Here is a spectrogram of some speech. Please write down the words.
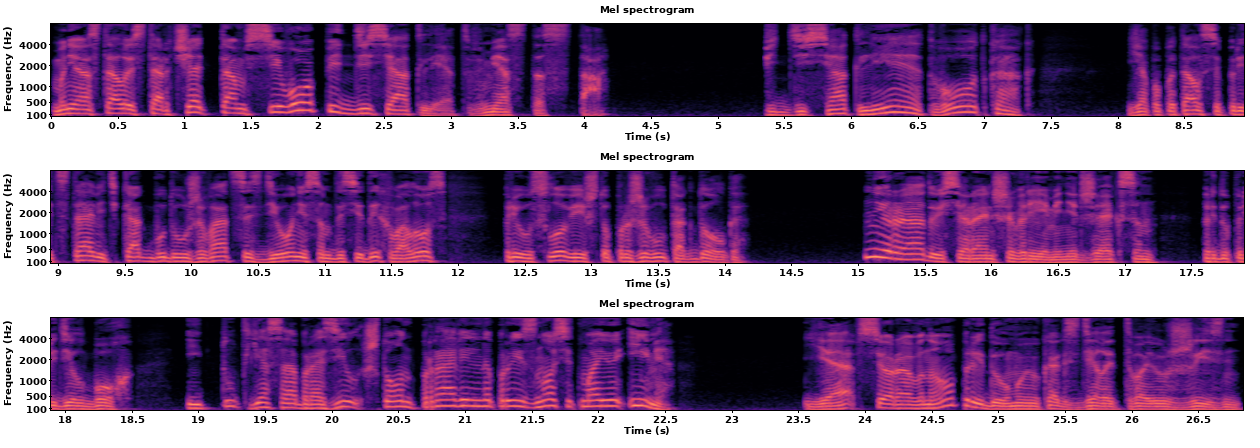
мне осталось торчать там всего 50 лет вместо ста. «Пятьдесят лет, вот как!» Я попытался представить, как буду уживаться с Дионисом до седых волос при условии, что проживу так долго. «Не радуйся раньше времени, Джексон», — предупредил Бог. И тут я сообразил, что он правильно произносит мое имя. «Я все равно придумаю, как сделать твою жизнь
